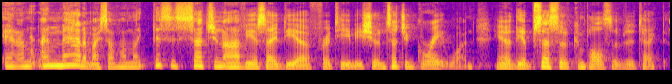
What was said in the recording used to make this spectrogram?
and I'm I'm mad at myself. I'm like, this is such an obvious idea for a TV show, and such a great one. You know, the obsessive compulsive detective.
